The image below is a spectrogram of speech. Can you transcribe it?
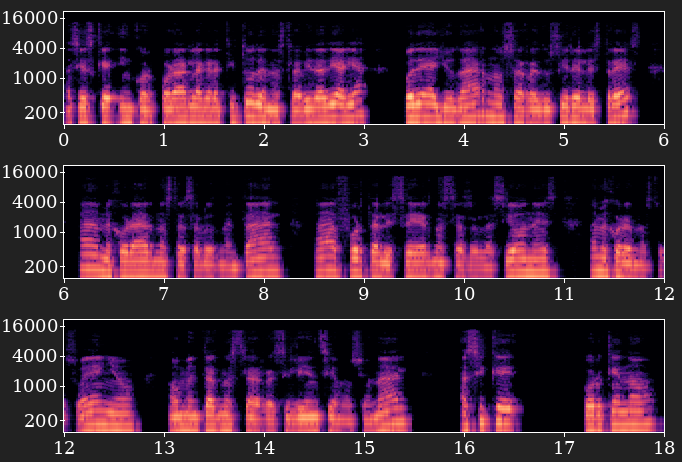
Así es que incorporar la gratitud en nuestra vida diaria puede ayudarnos a reducir el estrés, a mejorar nuestra salud mental, a fortalecer nuestras relaciones, a mejorar nuestro sueño, a aumentar nuestra resiliencia emocional. Así que, ¿por qué no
